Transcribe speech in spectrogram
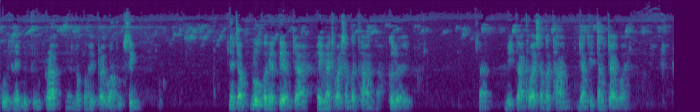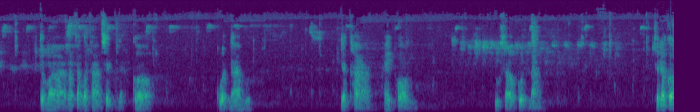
คุยให้นึกถึงพระแล้วก็ให้ปล่อยวางทุกสิ่ง เนื่องจากลูกเขาเนี่ยเตรียมจะให้แม่ถวายสังฆทานก็เลยมีการถวายสังฆทานอย่างที่ตั้งใจไว้ต่อมารับสังฆทานเสร็จนะก็กวดน้ำอุดยถาให้พรลูกสาวกดน้ำเสร็จแล้วก็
